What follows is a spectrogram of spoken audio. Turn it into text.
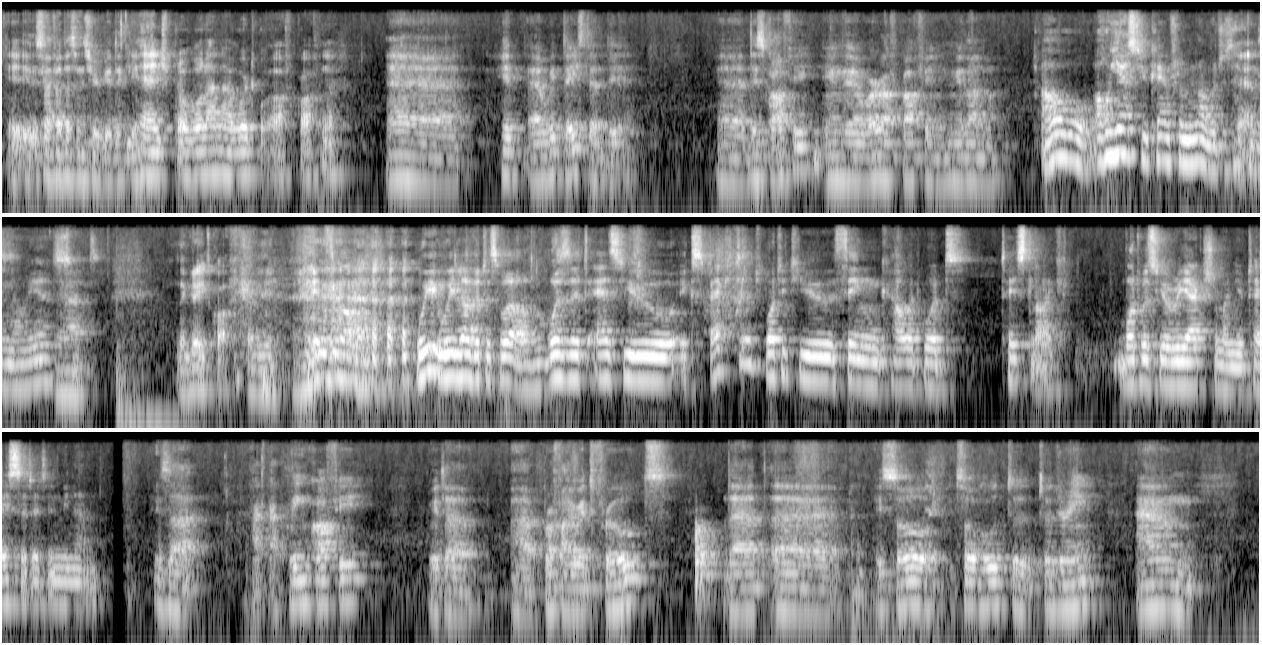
Esse café está sendo servido aqui. É, a gente provou lá na World of Coffee, né? Uh, he, uh, we tasted the, uh, this coffee in the World of Coffee in Milano. Oh, oh yes, you came from Milan, which is Yes. happening now. Yes. Yeah. The Great Coffee for me. It's we we love it as well. Was it as you expected? What did you think how it would taste like? What was your reaction when you tasted it in Milan? It's a, a, a clean coffee with a, a profile with fruits that uh, is so so good to, to drink and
